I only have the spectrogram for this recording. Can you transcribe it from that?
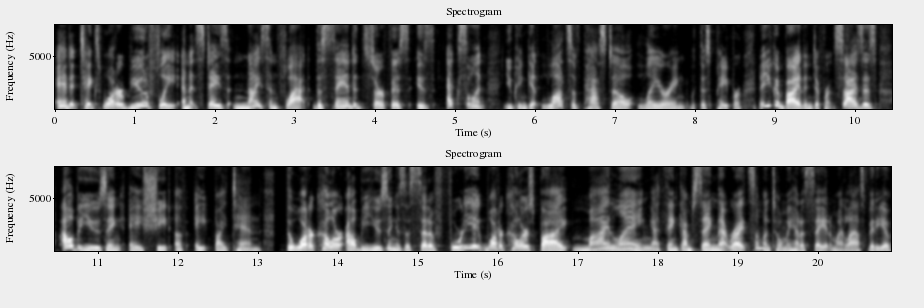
and it takes water beautifully, and it stays nice and flat. The sanded surface is excellent. You can get lots of pastel layering with this paper. Now, you can buy it in different sizes. I'll be using a sheet of 8 by 10. The watercolor I'll be using is a set of 48 watercolors by Meiliang. I think I'm saying that right. Someone told me how to say it in my last video.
